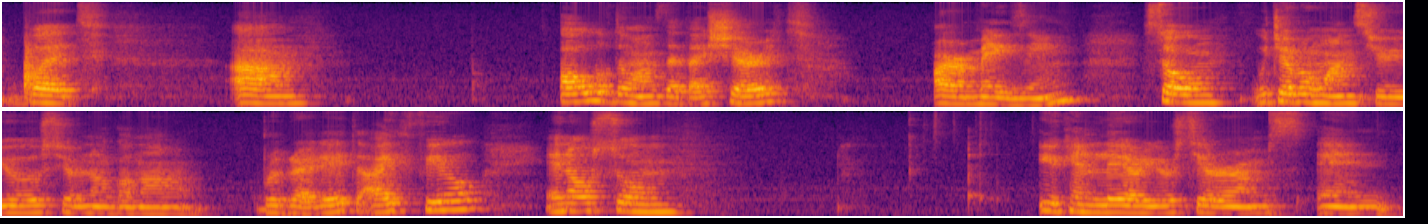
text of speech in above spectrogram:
but um, all of the ones that I shared are amazing. So whichever ones you use you're not gonna regret it I feel. And also you can layer your serums and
